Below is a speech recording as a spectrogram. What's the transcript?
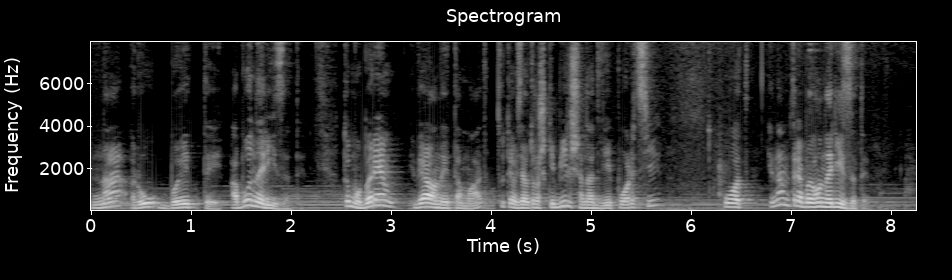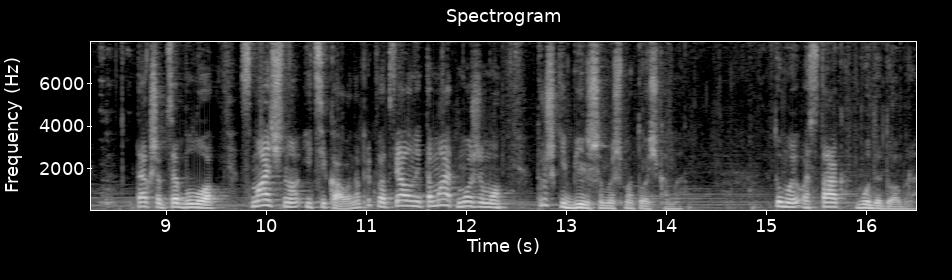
нарубити або нарізати. Тому беремо вялений томат. Тут я взяв трошки більше на дві порції. От, і нам треба його нарізати. Так, щоб це було смачно і цікаво. Наприклад, вялений томат можемо трошки більшими шматочками. Думаю, ось так буде добре.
